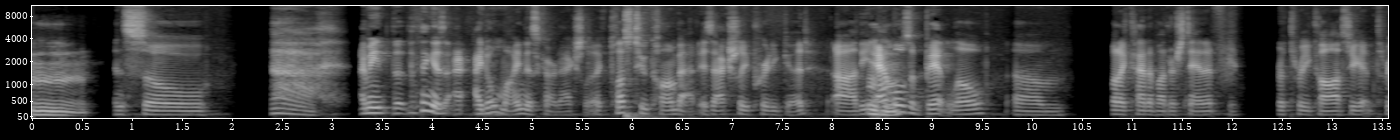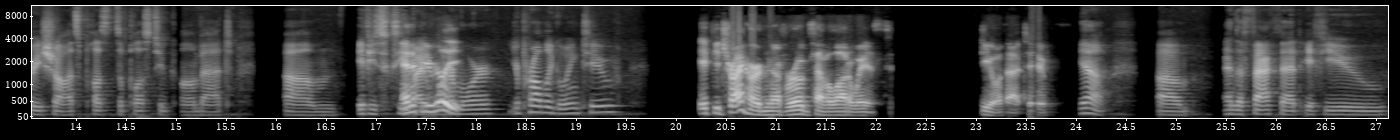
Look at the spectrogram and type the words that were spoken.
Mm, And so, ah, I mean, the, the thing is, I, I don't mind this card actually. Like, plus two combat is actually pretty good. Uh, the Mhm. ammo's a bit low, um, but I kind of understand it for, for three costs. You're getting three shots, plus it's a plus two combat. Um, if you succeed And if by you one really- or more, you're probably going to. if you try hard enough, rogues have a lot of ways to deal with that too. Yeah. Um, and the fact that if you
